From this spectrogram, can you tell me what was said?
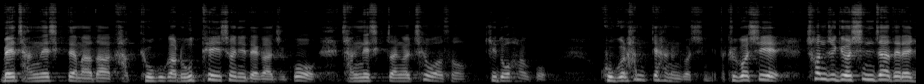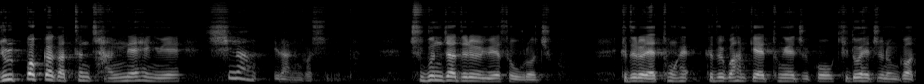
매 장례식 때마다 각 교구가 로테이션이 돼가지고 장례식장을 채워서 기도하고 곡을 함께 하는 것입니다. 그것이 천주교 신자들의 율법과 같은 장례 행위의 신앙이라는 것입니다. 죽은 자들을 위해서 울어주고 그들을 애통해 그들과 함께 애통해주고 기도해주는 것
